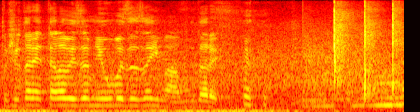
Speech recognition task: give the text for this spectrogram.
Protože tady televize mě vůbec nezajímá, mu tady.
